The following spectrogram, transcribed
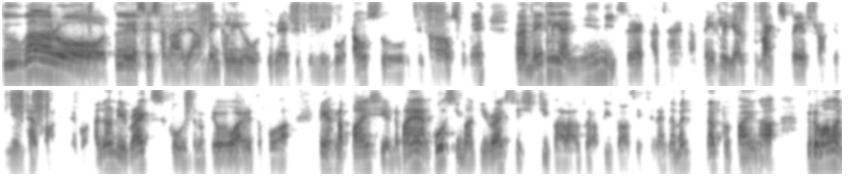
သူကတော့သူ့ရဲ့စိတ်ဆန္ဒအရ main ကလေးကိုသူနဲ့အတူတူနေဖို့တောင်းဆိုချင်တောင်းဆိုမယ်။ဒါပေမဲ့ main ကလေးကညင်းပြီဆိုတဲ့အခါကျရင်ဒါ main ကလေးက right space ဆိုတာမျိုးမြင်ထက်သွားတယ်ပေါ့။အဲကြောင့်ဒီ rights ကိုကျွန်တော်ပြောရတဲ့သဘောကဒီကနှစ်ပိုင်းရှိတယ်။တစ်ပိုင်းကကိုယ့်စီမှာဒီ rights တွေရှိပါလားဆိုတော့သိသွားစေချင်တယ်။ဒါပေမဲ့နောက်တစ်ပိုင်းကသူတစ်ပိုင်းမှာ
